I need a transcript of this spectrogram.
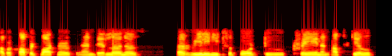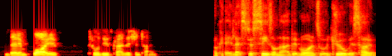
our corporate partners and their learners uh, really need support to train and upskill their employees through these transition times. Okay, let's just seize on that a bit more and sort of drill this home.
